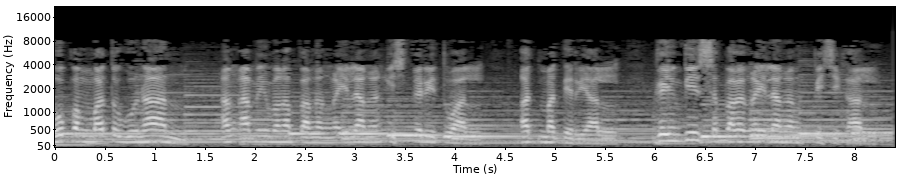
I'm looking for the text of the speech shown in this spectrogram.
upang matugunan ang aming mga pangangailangang espiritual at material, gayon din sa pangangailangang pisikal.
